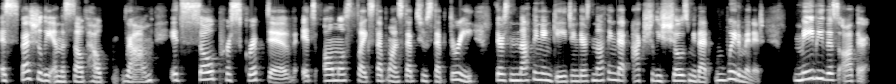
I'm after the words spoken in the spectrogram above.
especially in the self help realm. It's so prescriptive. It's almost like step one, step two, step three. There's nothing engaging. There's nothing that actually shows me that, wait a minute, maybe this author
